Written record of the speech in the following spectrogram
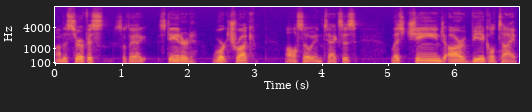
on the surface. So it's a standard work truck, also in Texas. Let's change our vehicle type.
